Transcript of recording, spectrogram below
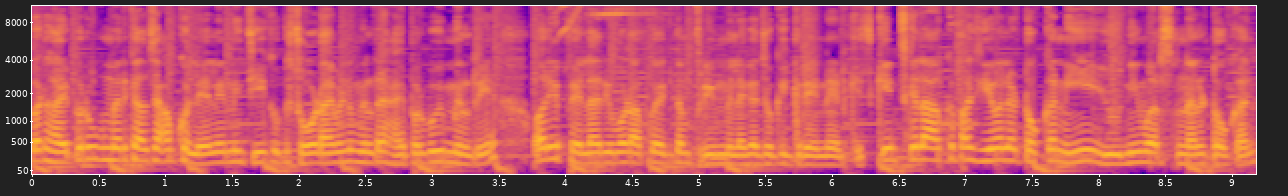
बट हाइपर बुक मेरे ख्याल से आपको ले लेनी चाहिए, क्योंकि सौ डायमंड मिल रहा है हाइपर बुक मिल रही है, और ये पहला रिवॉर्ड आपको एकदम फ्री मिलेगा, जो कि ग्रेनेड की स्किन इसके अलावा आपके पास ये वाला टोकन नहीं है यूनिवर्सनल टोकन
